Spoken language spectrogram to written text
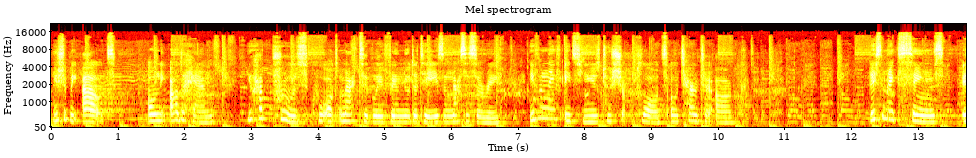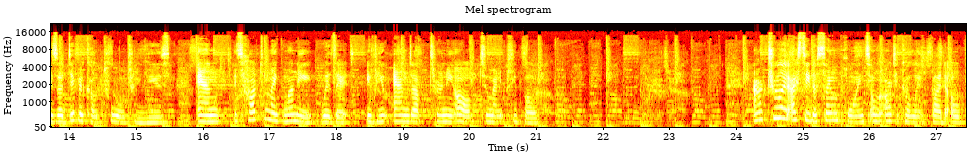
You should be out. On the other hand, you have prudes who automatically feel nudity is necessary, even if it's used to show plots or character arc. This makes things is a difficult tool to use, and it's hard to make money with it if you end up turning off too many people. Actually, I see the same points on the article linked by the OP.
